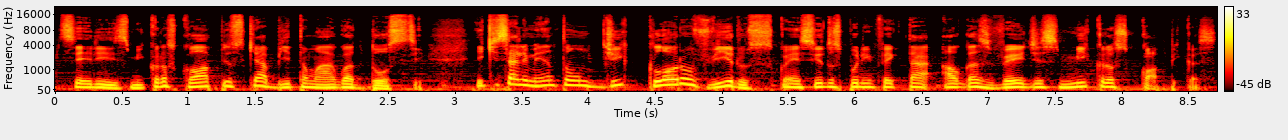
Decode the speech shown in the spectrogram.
seres microscópios que habitam a água doce e que se alimentam de clorovírus, conhecidos por infectar algas verdes microscópicas.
